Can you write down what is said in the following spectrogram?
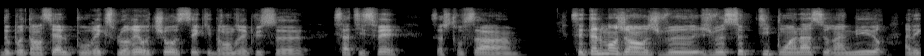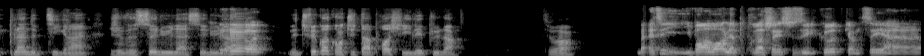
de potentiel pour explorer autre chose, c'est qui te rendrait plus euh, satisfait. Ça, je trouve ça c'est tellement genre, je veux, je veux ce petit point-là sur un mur avec plein de petits grains. Je veux celui-là, celui-là. Mais tu fais quoi quand tu t'approches et il est plus là? Tu vois? Ben, tu sais, ils vont avoir le prochain sous-écoute, comme tu sais, euh,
